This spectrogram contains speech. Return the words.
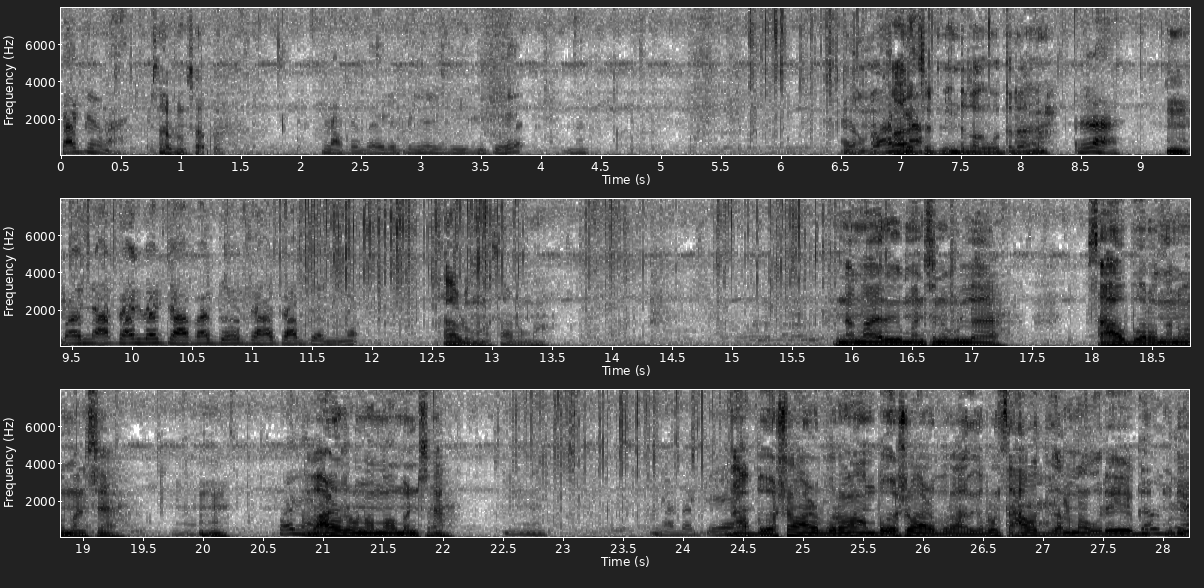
சாப்பிட்டுருமா சாப்பிடுங்க சாப்பிடுங்க. கார சட்னி இந்த பக்கம் ஊற்றுறேன் இல்லை. சாப்பாடு சாப்பிட்டு வந்தேன் சாப்பிடுங்கம்மா சாப்பிடுங்கம்மா. என்னம்மா இருக்குது மனுஷனுக்குள்ள? சாவ போகிறவன் தானம்மா மனுஷன்? வாழறவனம்மா மனுஷன்? நாற்பது வருஷம் வாழ போகிறோம் ஐம்பது வருஷம் வாழ போகிறோம் அதுக்கப்புறம் சாவத்து தானம்மா ஒரே முடிவு.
